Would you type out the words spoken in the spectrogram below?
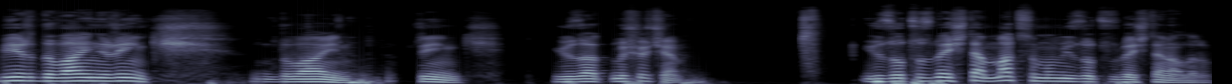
Bir Divine Ring. Divine Ring. 163 M. 135'ten maksimum 135'ten alırım.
